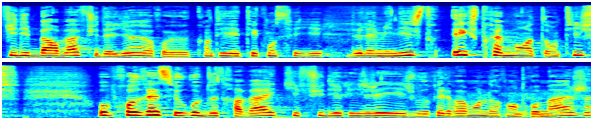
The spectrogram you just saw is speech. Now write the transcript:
Philippe Barba fut d'ailleurs, euh, quand il était conseiller de la ministre, extrêmement attentif au progrès de ce groupe de travail qui fut dirigé, et je voudrais vraiment leur rendre hommage,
